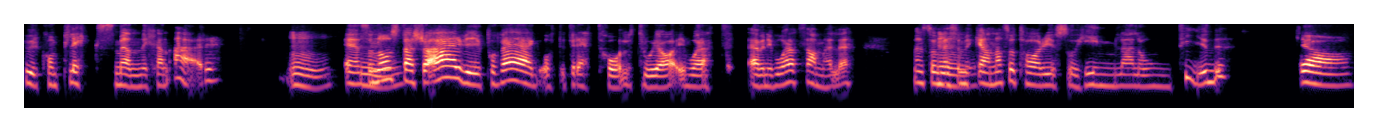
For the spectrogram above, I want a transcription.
hur komplex människan är. Mm. Eh, Så Mm. någonstans så är vi på väg åt ett rätt håll tror jag, i vårat, även i vårt samhälle. Men som med så Mm. mycket annat så tar det ju så himla lång tid. Ja,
